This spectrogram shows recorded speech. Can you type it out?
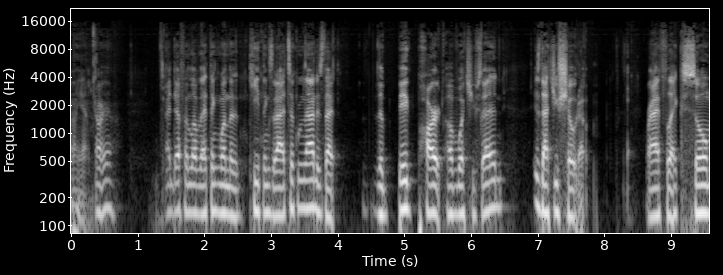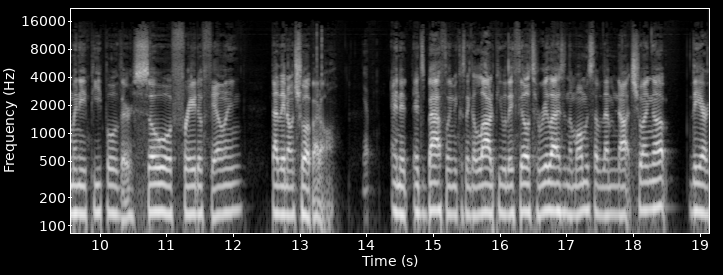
Oh yeah, Oh yeah, I definitely love that. I think one of the key things that I took from that is that the big part of what you said is that you showed up. Right, I feel like so many people they're so afraid of failing that they don't show up at all, Yep. and it, it's baffling because I think a lot of people they fail to realize in the moments of them not showing up, they are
